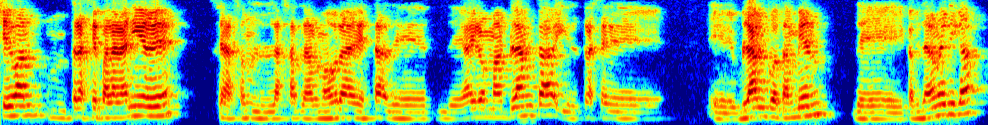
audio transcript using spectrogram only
llevan un traje para la nieve. O sea, son las- la armadura de, de- Iron Man blanca y el traje de, blanco también de Capitán América.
